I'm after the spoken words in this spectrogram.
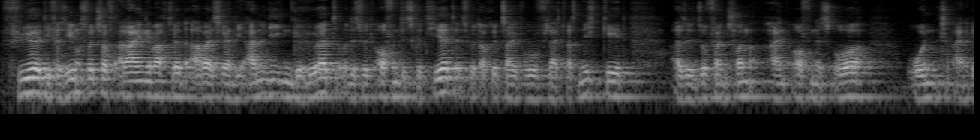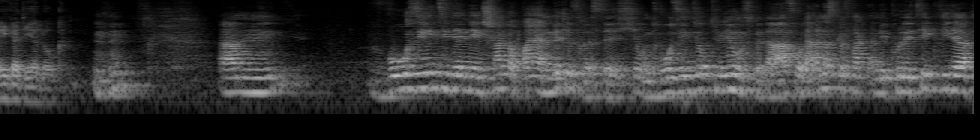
für die Versicherungswirtschaft allein gemacht wird, aber es werden die Anliegen gehört und es wird offen diskutiert. Es wird auch gezeigt, wo vielleicht was nicht geht. Also insofern schon ein offenes Ohr und ein reger Dialog. Mhm. Ähm, wo sehen Sie denn den Standort Bayern mittelfristig und wo sehen Sie Optimierungsbedarf? Oder anders gefragt an die Politik wieder,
